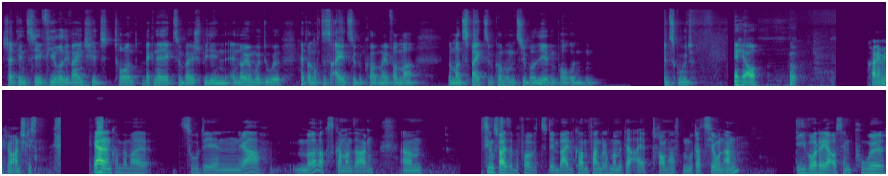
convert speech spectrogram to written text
statt den C4er Divine Shield Torrent Magnetic zum Beispiel, den äh, neuen Modul, halt auch noch das Ei zu bekommen. Einfach mal nochmal einen Spike zu bekommen, um zu überleben, ein paar Runden. Find's gut. Ich auch. Kann ich mich nur anschließen. Ja, dann kommen wir mal zu den, ja, Murlocs, kann man sagen. Ähm, beziehungsweise, bevor wir zu den beiden kommen, fangen wir doch mal mit der albtraumhaften Mutation an. Die wurde ja aus dem Pool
